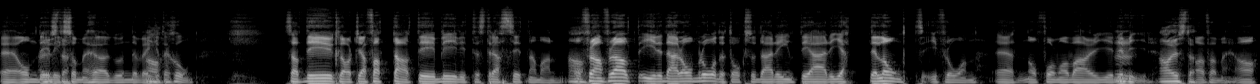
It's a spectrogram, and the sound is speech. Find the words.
Eh, om det Ja, just det. liksom är hög under vegetation. Så att det är ju klart, jag fattar att det blir lite stressigt när man... Ja. Och framförallt i det där området också där det inte är jättelångt ifrån eh, någon form av vargrevir. ja, just det. För mig. Ja.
